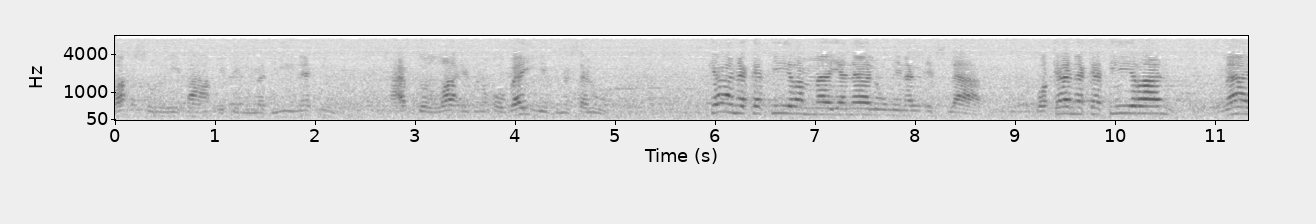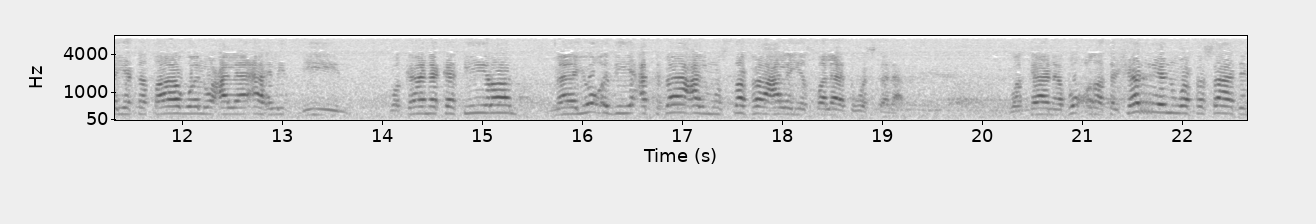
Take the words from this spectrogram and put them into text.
رأس النفاق في المدينة عبد الله بن أبي بن سلول. كان كثيرا ما ينال من الإسلام وكان كثيرا ما يتطاول على أهل الدين وكان كثيرا ما يؤذي أتباع المصطفى عليه الصلاة والسلام. وكان بؤرة شر وفساد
